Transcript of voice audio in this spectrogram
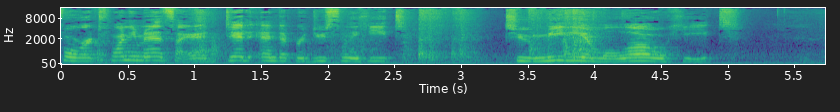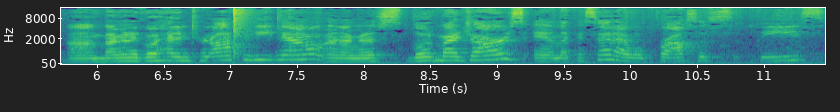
for 20 minutes. I did end up reducing the heat to medium-low heat. Um, I'm going to go ahead and turn off the heat now, and I'm going to load my jars. And like I said, I will process these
